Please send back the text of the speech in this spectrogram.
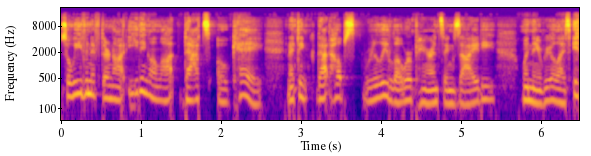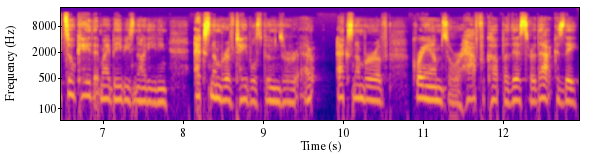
so even if they're not eating a lot that's okay and i think that helps really lower parents anxiety when they realize it's okay that my baby's not eating x number of tablespoons or uh, X number of grams or half a cup of this or that because they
